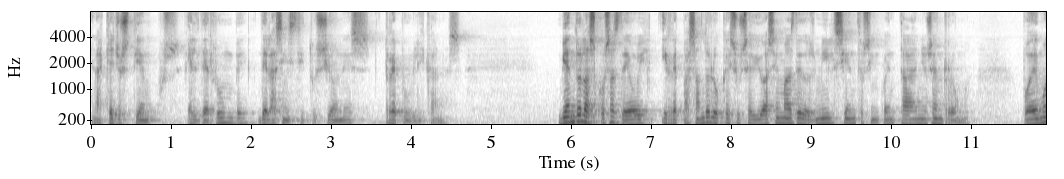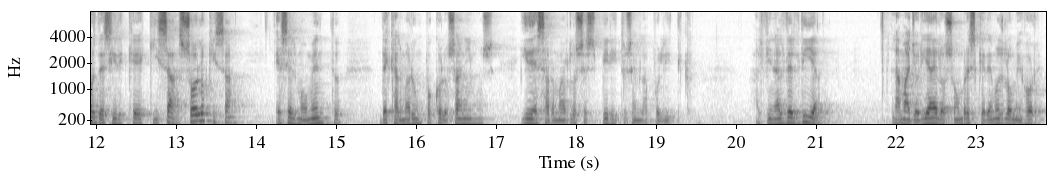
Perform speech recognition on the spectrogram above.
En aquellos tiempos, el derrumbe de las instituciones republicanas. Viendo las cosas de hoy y repasando lo que sucedió hace más de 2150 años en Roma, podemos decir que quizá, solo quizá, es el momento de calmar un poco los ánimos y desarmar los espíritus en la política. Al final del día, la mayoría de los hombres queremos lo mejor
